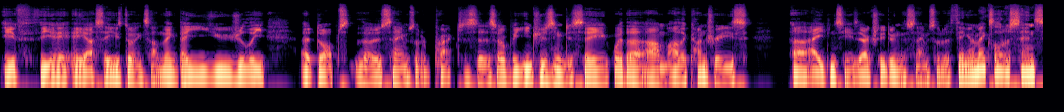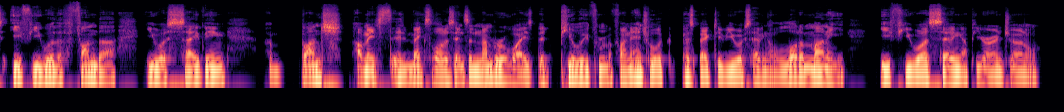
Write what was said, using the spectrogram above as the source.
if the ERC is doing something, they usually adopt those same sort of practices. So it'll be interesting to see whether um, other countries. Uh, agencies are actually doing the same sort of thing. And it makes a lot of sense if you were the funder, you were saving a bunch. I mean, it makes a lot of sense in a number of ways, but purely from a financial perspective, you were saving a lot of money if you were setting up your own journal.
